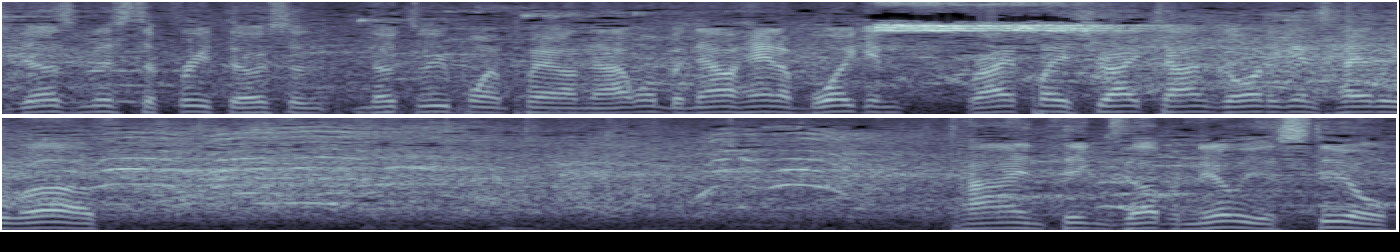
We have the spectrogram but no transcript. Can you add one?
She does miss the free throw, so no three point play on that one. But now Hannah Boykin, right place, right time, going against Haley Love. Tying things up and nearly a steal.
